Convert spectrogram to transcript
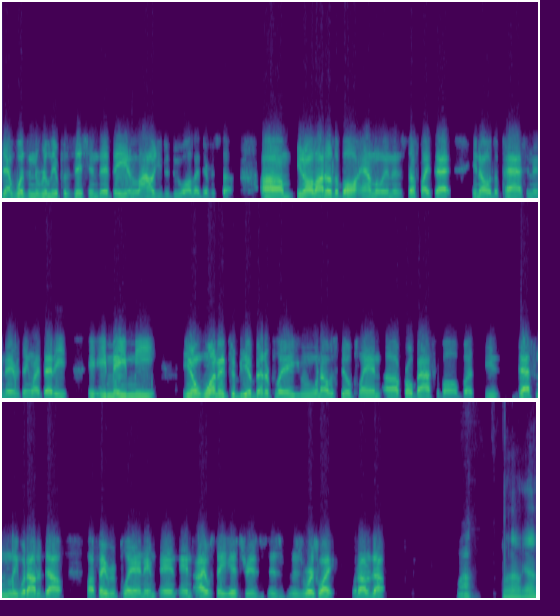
that wasn't really a position that they allow you to do all that different stuff. Um, you know, a lot of the ball handling and stuff like that. You know, the passing and everything like that. He he he made me you know, wanted to be a better player even when I was still playing uh, pro basketball. But he's definitely, without a doubt, my favorite player in, in, in Iowa State history is, is, is Royce White, without a doubt. Wow. Wow, yeah.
